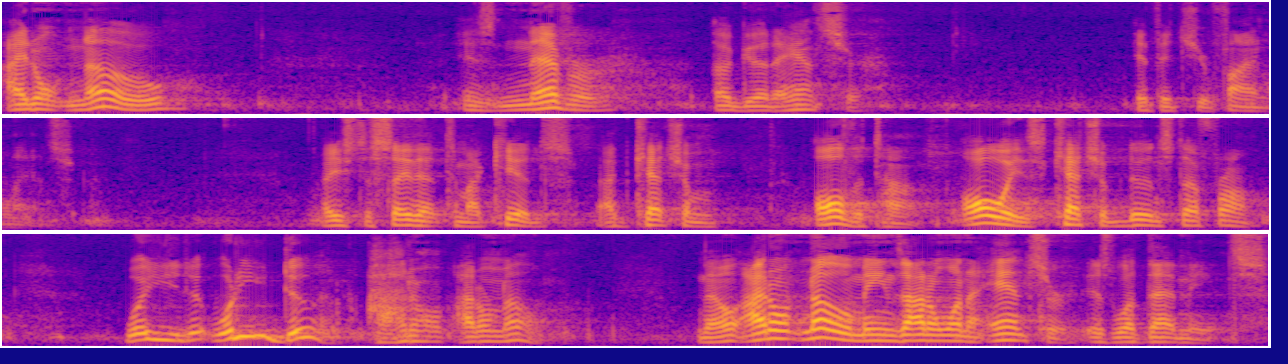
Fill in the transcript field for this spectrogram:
I don't know is never a good answer if it's your final answer. I used to say that to my kids. I'd catch them all the time, always catch them doing stuff wrong. What are you, do- what are you doing? I don't, I don't know. No, I don't know means I don't want to answer, is what that means.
